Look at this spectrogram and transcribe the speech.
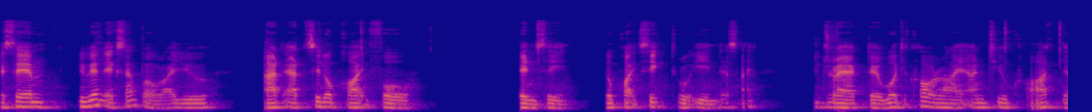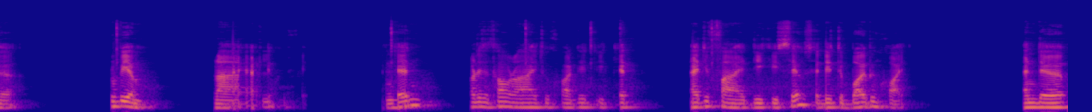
The same previous example, right? You start at 0.4 benzene, 0.6 in. that's right. You drag the vertical line until cross the rubium line at liquid phase. And then horizontal line to cross it, it get 95 degrees Celsius, is the boiling point. And the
